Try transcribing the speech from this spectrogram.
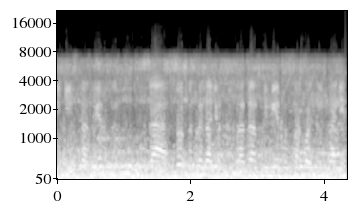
несет политическую ответственность за то, что произойдет в гражданский мир в спокойной стране.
